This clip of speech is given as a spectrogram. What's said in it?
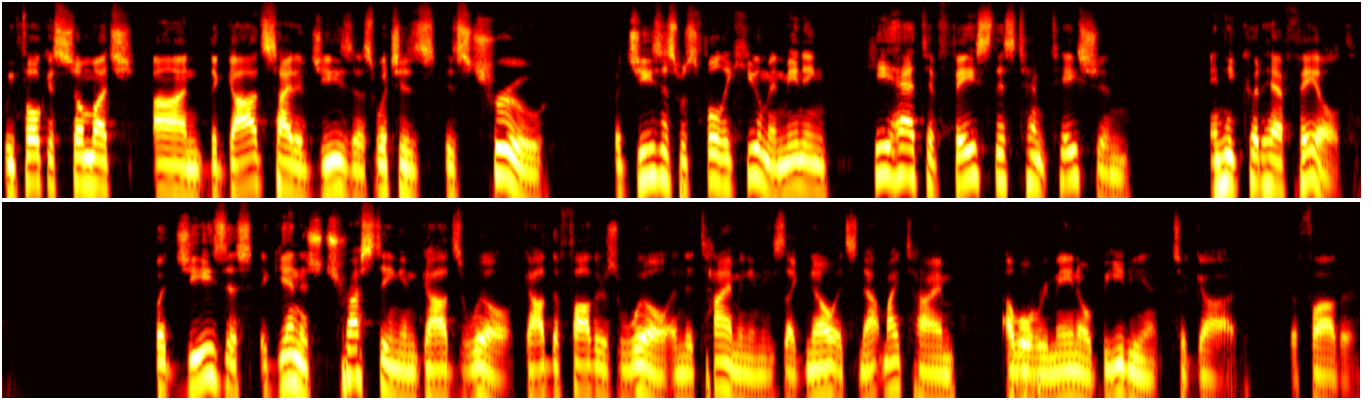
we focus so much on the God side of Jesus, which is, is true, but Jesus was fully human, meaning he had to face this temptation and he could have failed. But Jesus, again, is trusting in God's will, God the Father's will and the timing. And he's like, no, it's not my time. I will remain obedient to God the Father.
